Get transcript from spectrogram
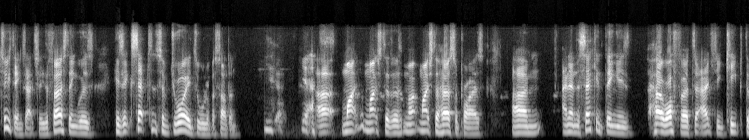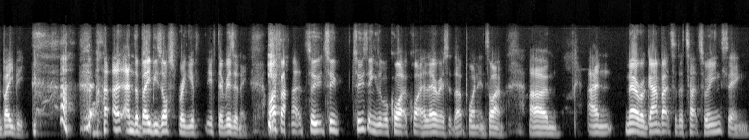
two things actually. The first thing was his acceptance of droids all of a sudden. Yeah. Yes. uh, much, much to the much to her surprise. Um, and then the second thing is her offer to actually keep the baby and, and the baby's offspring, if if there is any. I found that two two two things that were quite quite hilarious at that point in time. Um, and Mara, going back to the Tatooine thing,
